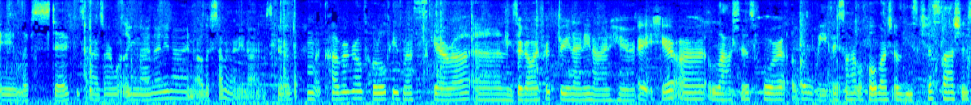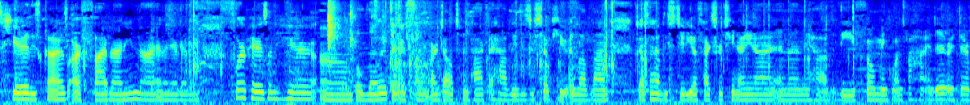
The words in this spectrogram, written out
a lipstick. These guys are what, like $9.99? Oh, they're $7.99. That's good. Um, CoverGirl Total Tease Mascara and these are going for $3.99 here. All right, here are lashes for the week. They still have a whole bunch of these Kiss lashes here. These guys are $5.99 and you're getting four pairs in here. Um, below it, there is some Ardell Twin Pack. I have these. These are so cute. I love them. They also have the Studio Effects for $2.99 and then they have the foam ones behind it right there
